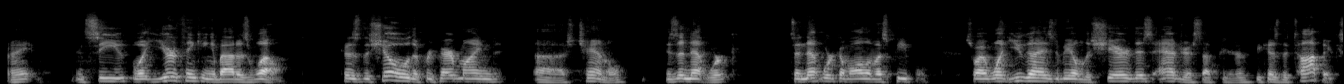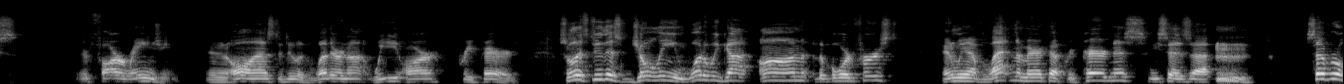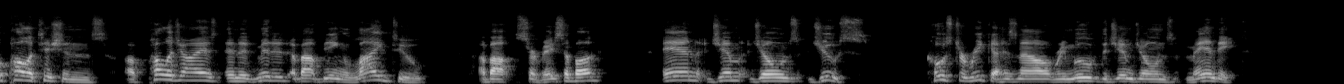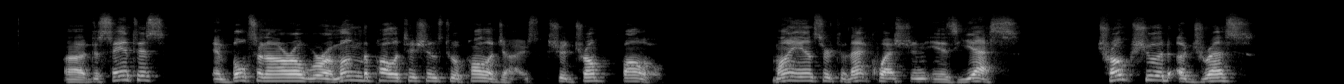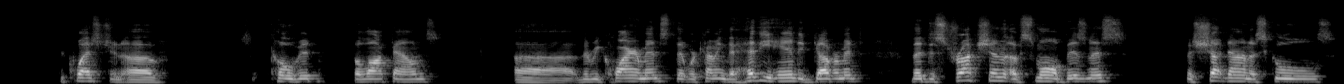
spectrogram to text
right? And see what you're thinking about as well. Because the show, the Prepared Mind uh, channel, is a network. It's a network of all of us people. So I want you guys to be able to share this address up here because the topics they're far ranging and it all has to do with whether or not we are prepared. So let's do this. Jolene, what do we got on the board first? And we have Latin America preparedness. He says uh, several politicians apologized and admitted about being lied to about cerveza bug and Jim Jones juice. Costa Rica has now removed the Jim Jones mandate. Uh, DeSantis and Bolsonaro were among the politicians to apologize. Should Trump follow? My answer to that question is yes. Trump should address the question of COVID, the lockdowns, uh, the requirements that were coming, the heavy handed government, the destruction of small business, the shutdown of schools,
